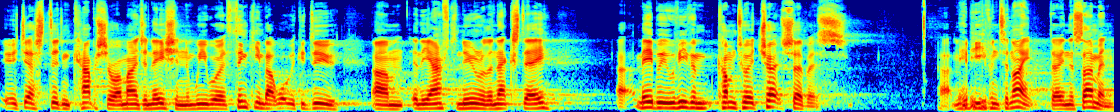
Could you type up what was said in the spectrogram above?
it just didn't capture our imagination. And we were thinking about what we could do um, in the afternoon or the next day. Uh, maybe we've even come to a church service, uh, maybe even tonight during the sermon,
